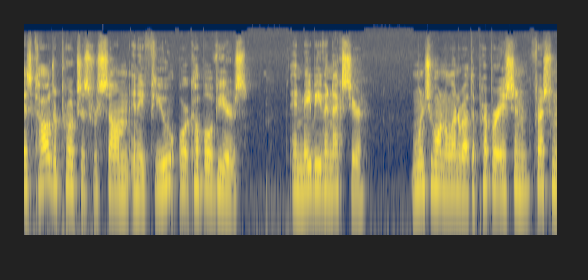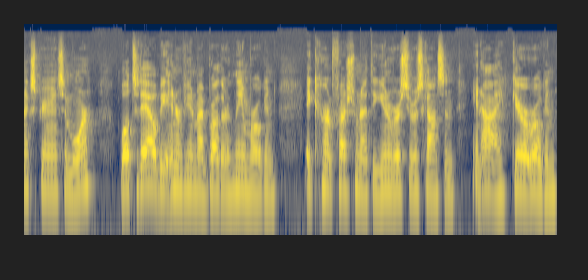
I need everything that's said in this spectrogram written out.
As college approaches for some in a few or a couple of years, and maybe even next year, wouldn't you want to learn about the preparation, freshman experience, and more? Well, today I'll be interviewing my brother, Liam Rogan, a current freshman at the University of Wisconsin, and I, Garrett Rogan,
